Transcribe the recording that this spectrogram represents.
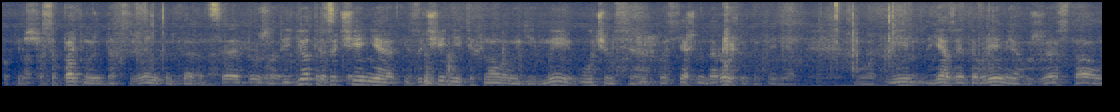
поки що. Посыпать может, да, к сожалению, только одна. Це дуже Вот идет изучение, изучение технологий. Мы учимся, ж внедорожник, например. Вот. И я за это время уже стал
